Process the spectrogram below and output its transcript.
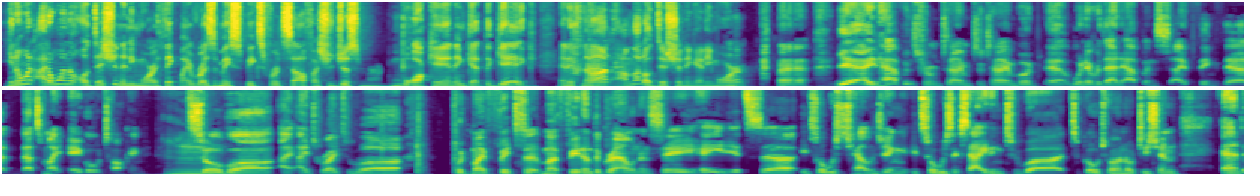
you know what? I don't want to audition anymore. I think my resume speaks for itself. I should just walk in and get the gig. And if not, I'm not auditioning anymore. yeah, it happens from time to time, but uh, whenever that happens, I think that that's my ego talking. Mm. So uh, I, I try to uh, put my feet uh, my feet on the ground and say, "Hey, it's uh, it's always challenging. It's always exciting to uh, to go to an audition, and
